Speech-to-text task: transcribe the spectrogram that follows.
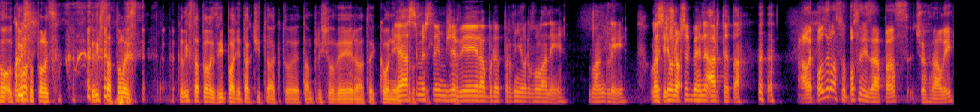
No, Crystal Palace, Crystal Palace, Crystal Palace vypadne tak či tak, to je, tam prišiel Vieira to je koniec. Já si proste. myslím, že Vieira bude první odvolaný v Anglii. Lestí ho čo? nepředběhne Arteta. Ale pozeral som posledný zápas, čo hrali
